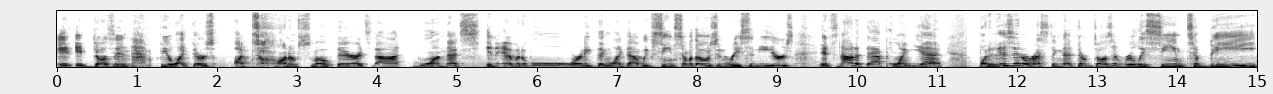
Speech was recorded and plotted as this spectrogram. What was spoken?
it, it doesn't feel like there's a ton of smoke there. It's not one that's inevitable or anything like that. We've seen some of those in recent years. It's not at that point yet, but it is interesting that there doesn't really seem to be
